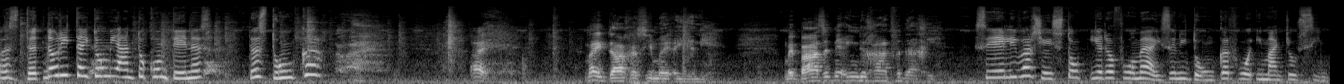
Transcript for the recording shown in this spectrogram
Is dit nou die tyd om hier aan te kom, Dennis? Dis donker. Ai. My dag is nie my eie nie. My baas het nie einde gehad vandag nie. Sê liewer jy stop eerder voor my huis in die donker voor iemand jou sien.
